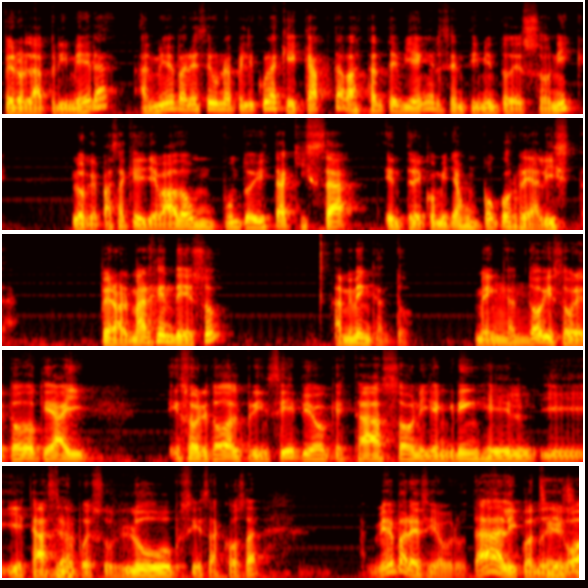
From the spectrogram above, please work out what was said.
pero la primera a mí me parece una película que capta bastante bien el sentimiento de Sonic. Lo que pasa que llevado a un punto de vista quizá, entre comillas, un poco realista. Pero al margen de eso, a mí me encantó. Me Mm. encantó y sobre todo que hay, y sobre todo al principio, que está Sonic en Green Hill y, y está haciendo pues sus loops y esas cosas. A mí me pareció brutal y cuando Sí, llegó sí,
